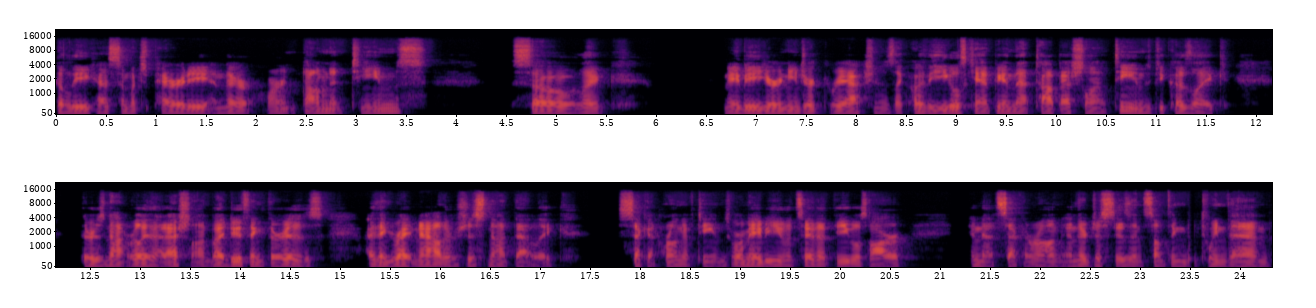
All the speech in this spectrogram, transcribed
the league has so much parity and there aren't dominant teams. So like maybe your knee jerk reaction is like, oh, the Eagles can't be in that top echelon of teams because like there's not really that echelon. But I do think there is. I think right now there's just not that like second rung of teams, or maybe you would say that the Eagles are in that second rung, and there just isn't something between them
